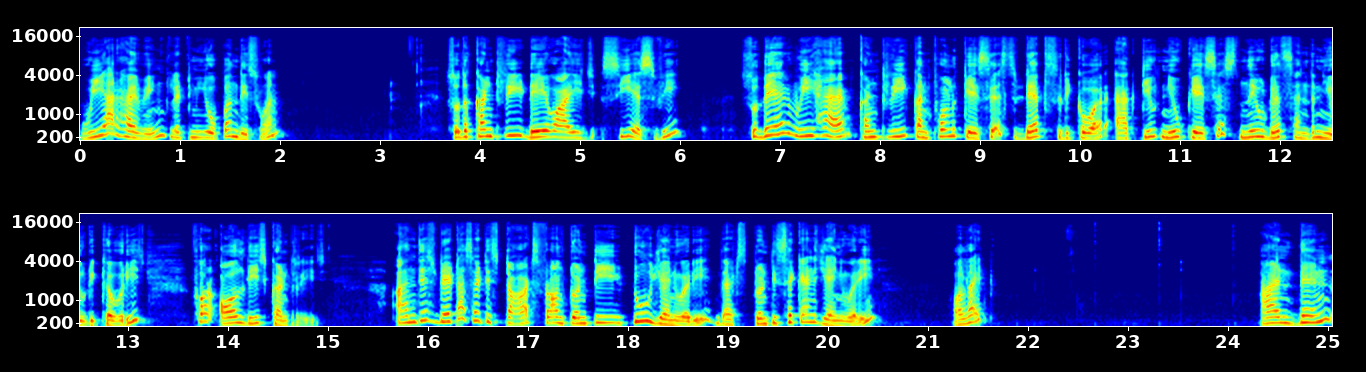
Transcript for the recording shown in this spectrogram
we are having, let me open this one. So the country day-wise CSV so there we have country confirmed cases, deaths recover, active, new cases, new deaths and the new recoveries for all these countries. And this data set starts from 22 January, that's 22nd January, alright. And then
